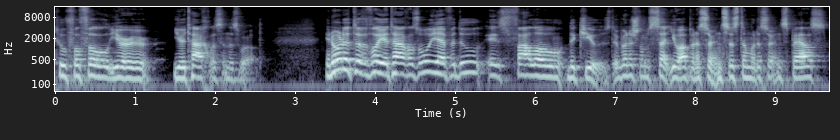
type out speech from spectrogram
to fulfill your, your tachlis in this world. In order to fulfill your tachlis, all you have to do is follow the cues. The Rebbe set you up in a certain system with a certain spouse,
